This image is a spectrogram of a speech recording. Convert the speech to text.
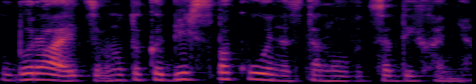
убирається, воно таке більш спокійне становиться дихання.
